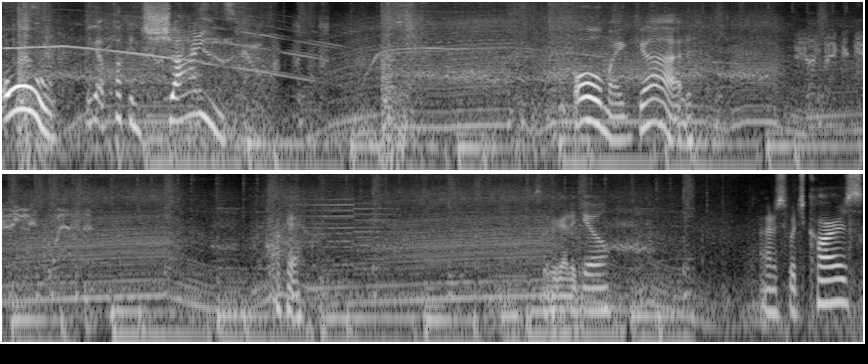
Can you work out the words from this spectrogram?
Oh, you got fucking shotties. Oh my god. Okay. So we gotta go. I'm gonna switch cars.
